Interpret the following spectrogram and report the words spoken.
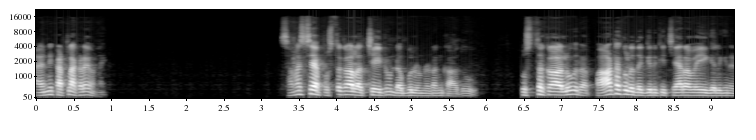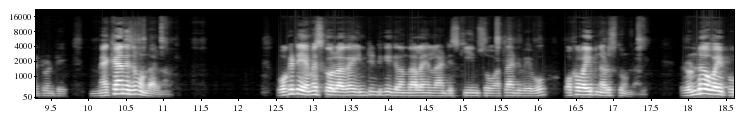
అవన్నీ కట్టలు అక్కడే ఉన్నాయి. సమస్య పుస్తకాలు వచ్చేయటం డబ్బులు ఉండడం కాదు. పుస్తకాలు పాఠకుల దగ్గరికి చేరవేయగలిగినటువంటి మెకానిజం ఉండాలి మనకి. ఒకటి ఎంఎస్కో లాగా ఇంటింటికి గ్రంథాలయం లాంటి స్కీమ్స్ అట్లాంటివేవో ఒకవైపు నడుస్తూ ఉండాలి. రెండో వైపు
